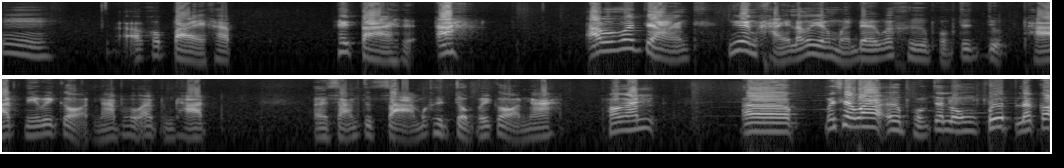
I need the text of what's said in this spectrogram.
อืม เอาเข้าไปครับ ให้ตายเถอะอะ เอาเป็นว่าอย่างเงื่อนไขเราก็ยังเหมือนเดิมก็คือ ผมจะหยุดพาร์ทนี้ไว้ก่อนนะ เพราะว่าเป็นพาร์ทเออสามจุดสามก็คือจบไว้ก่อนนะ เพราะงั้นเออไม่ใช่ว่าเออผมจะลงปุ๊บแล้วก็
